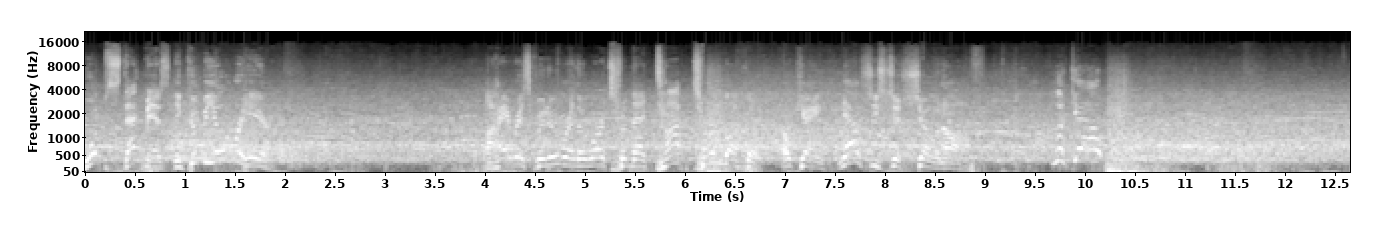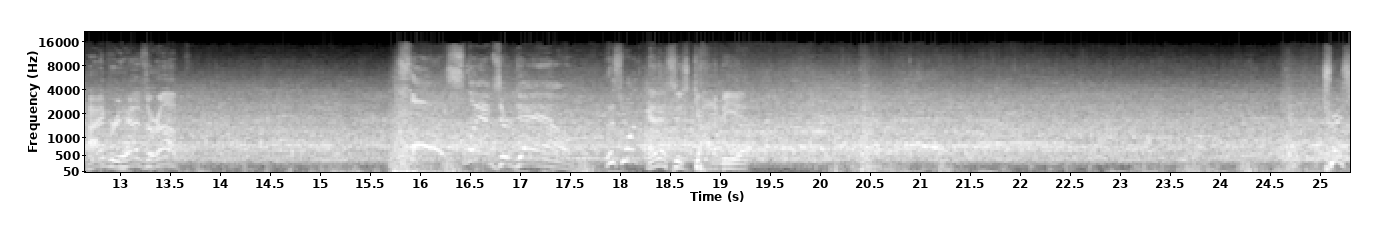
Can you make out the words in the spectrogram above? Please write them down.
Whoops, that missed. It could be over here. A high-risk maneuver in the works from that top turnbuckle. Okay, now she's just showing off. Look out! Ivory has her up. Oh, slams her down. This one, and this has got to be it. Trish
